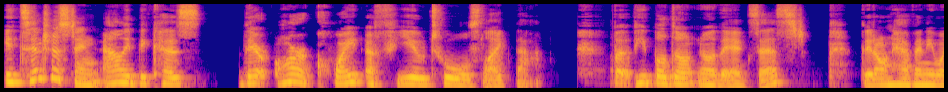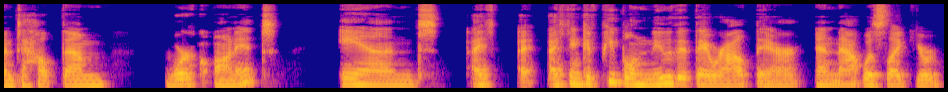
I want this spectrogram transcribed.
It's interesting, Ali, because there are quite a few tools like that, but people don't know they exist. They don't have anyone to help them work on it. And I, I think if people knew that they were out there and that was like your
